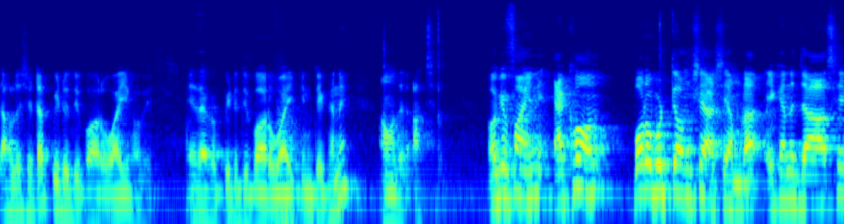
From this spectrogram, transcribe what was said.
তাহলে সেটা p to the power y হবে এই দেখো p to the power y কিন্তু এখানে আমাদের আছে ওকে ফাইন এখন পরবর্তী অংশে আসি আমরা। এখানে যা আছে,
